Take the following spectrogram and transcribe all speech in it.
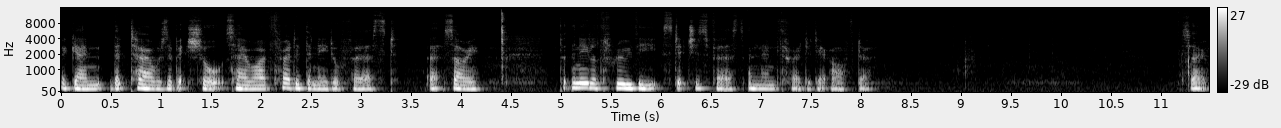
Again, the tail was a bit short, so I've threaded the needle first. Uh, sorry, put the needle through the stitches first and then threaded it after. So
